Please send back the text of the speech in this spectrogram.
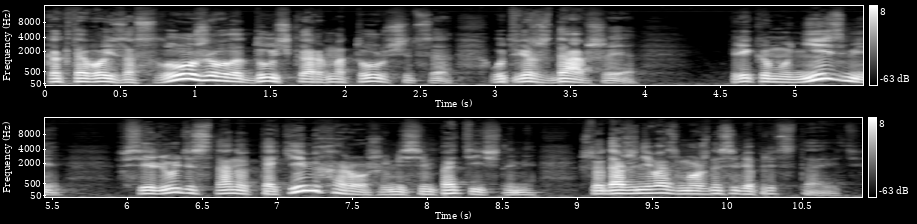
как того и заслуживала Дуська-арматурщица, утверждавшая – при коммунизме все люди станут такими хорошими, симпатичными, что даже невозможно себе представить.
